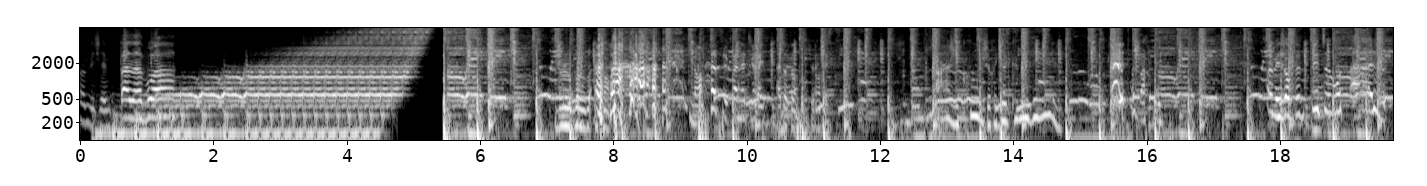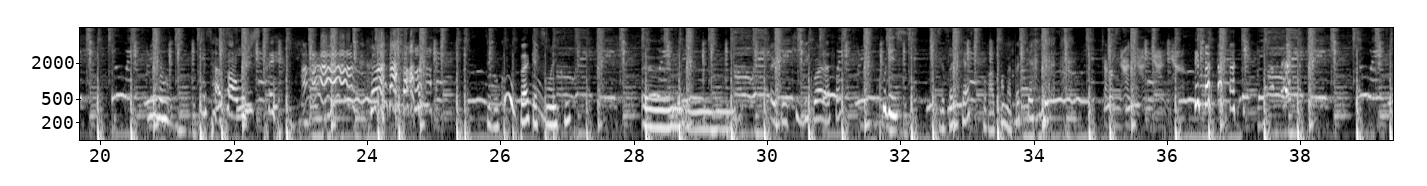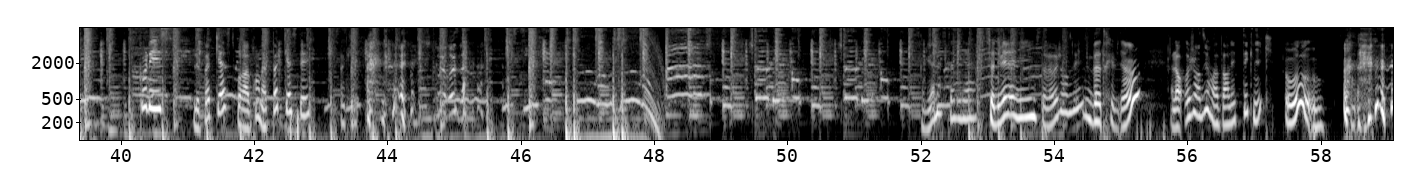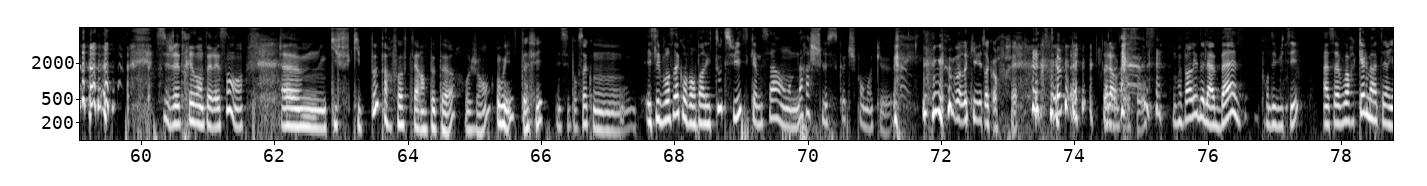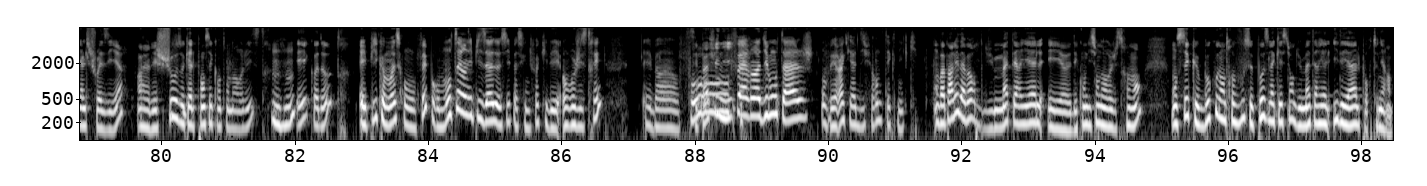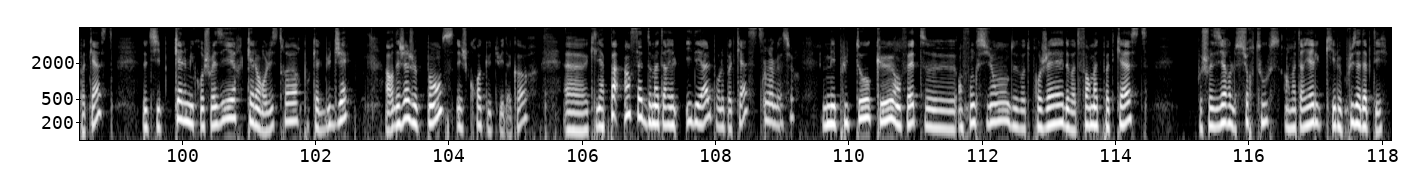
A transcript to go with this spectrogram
Oh mais j'aime pas ma voix Attends. non, c'est pas naturel. Attends, attends, je l'enlève. Ah, du coup, je rigole comme une débile. Parfait. Oh mais j'en peux plus de ce montage Mais non, mais ça a pas enregistré C'est beaucoup ou pas 400 écoutes? Euh... Quoi à la fin Coulisses, le podcast pour apprendre à podcaster. Coulisses, le podcast pour apprendre à podcaster. Ok. Je suis trop heureuse là. Salut Anastasia, Salut Mélanie ça va aujourd'hui Bah très bien Alors aujourd'hui on va parler de technique, Oh sujet très intéressant, hein. Euh, qui, peut parfois faire un peu peur aux gens. Oui, tout à fait. Et c'est pour ça qu'on et c'est pour ça qu'on va en parler tout de suite, comme ça on arrache le scotch pendant que. Pendant qu'il est encore frais. Alors, on va parler de la base pour débuter, à savoir quel matériel choisir, euh, les choses auxquelles penser quand on enregistre, Mhm. et quoi d'autre? Et puis comment est-ce qu'on fait pour monter un épisode aussi? Parce qu'une fois qu'il est enregistré, eh ben faut pas fini. faire un démontage. On verra qu'il y a différentes techniques. On va parler d'abord du matériel et euh, des conditions d'enregistrement. On sait que beaucoup d'entre vous se posent la question du matériel idéal pour tenir un podcast, de type quel micro choisir, quel enregistreur, pour quel budget? Alors déjà, je pense, et je crois que tu es d'accord, euh, qu'il n'y a pas un set de matériel idéal pour le podcast, Ouais, bien sûr. mais plutôt que, en fait, euh, en fonction de votre projet, de votre format de podcast, faut choisir le, surtout un matériel qui est le plus adapté.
